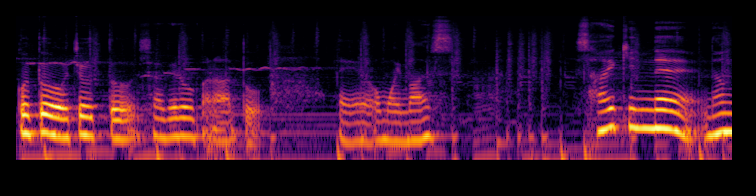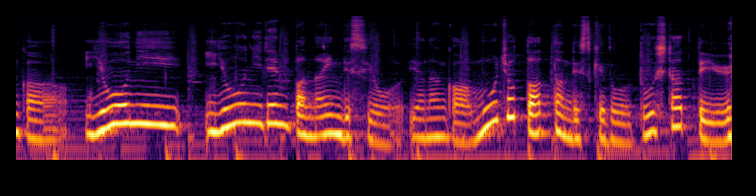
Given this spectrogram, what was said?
ことをちょっと喋ろうかなと、え思います。最近ねなんか異様に異様に電波ないんですよ。いやなんかもうちょっとあったんですけどどうしたっていう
